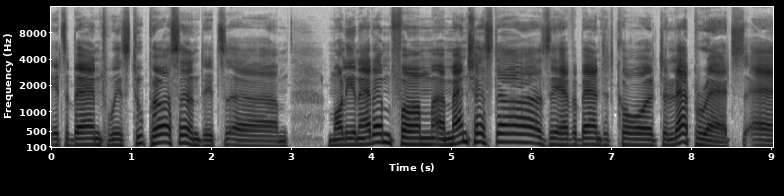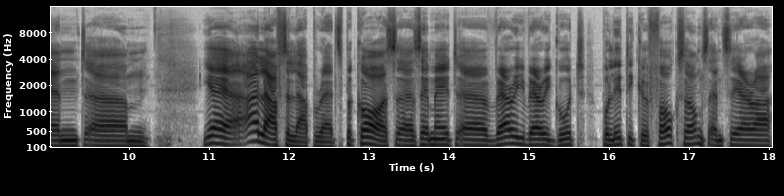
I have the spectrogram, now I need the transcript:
It's a band with two persons. It's um, Molly and Adam from uh, Manchester. They have a band called Lab Rats, and um, yeah, I love the Lab Rats because uh, they made uh, very, very good political folk songs, and they uh,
